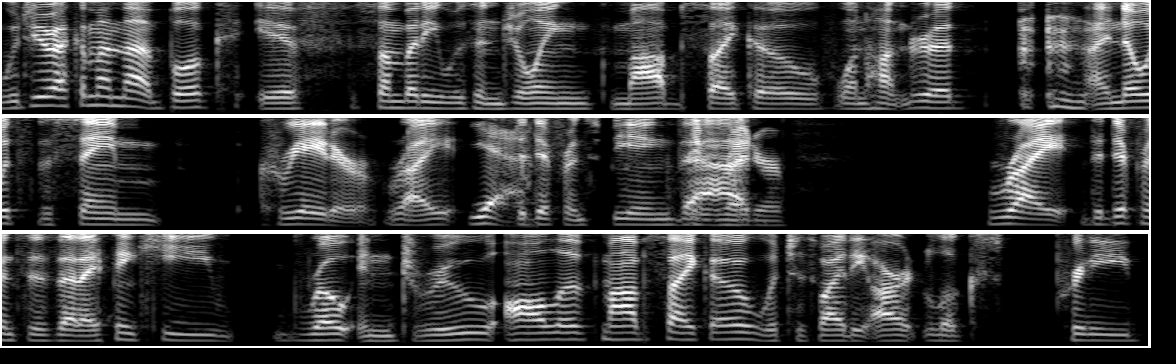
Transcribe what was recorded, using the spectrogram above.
Would you recommend that book if somebody was enjoying Mob Psycho 100? I know it's the same creator, right? Yeah. The difference being Big that writer. right. The difference is that I think he wrote and drew all of Mob Psycho, which is why the art looks pretty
